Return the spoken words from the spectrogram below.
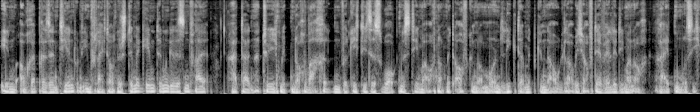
eben auch repräsentierend und ihm vielleicht auch eine Stimme gebend im gewissen Fall, hat er natürlich mit noch Wachen wirklich dieses Wokeness-Thema auch noch mit aufgenommen und liegt damit genau, glaube ich, auf der Welle, die man auch reiten muss. Ich,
